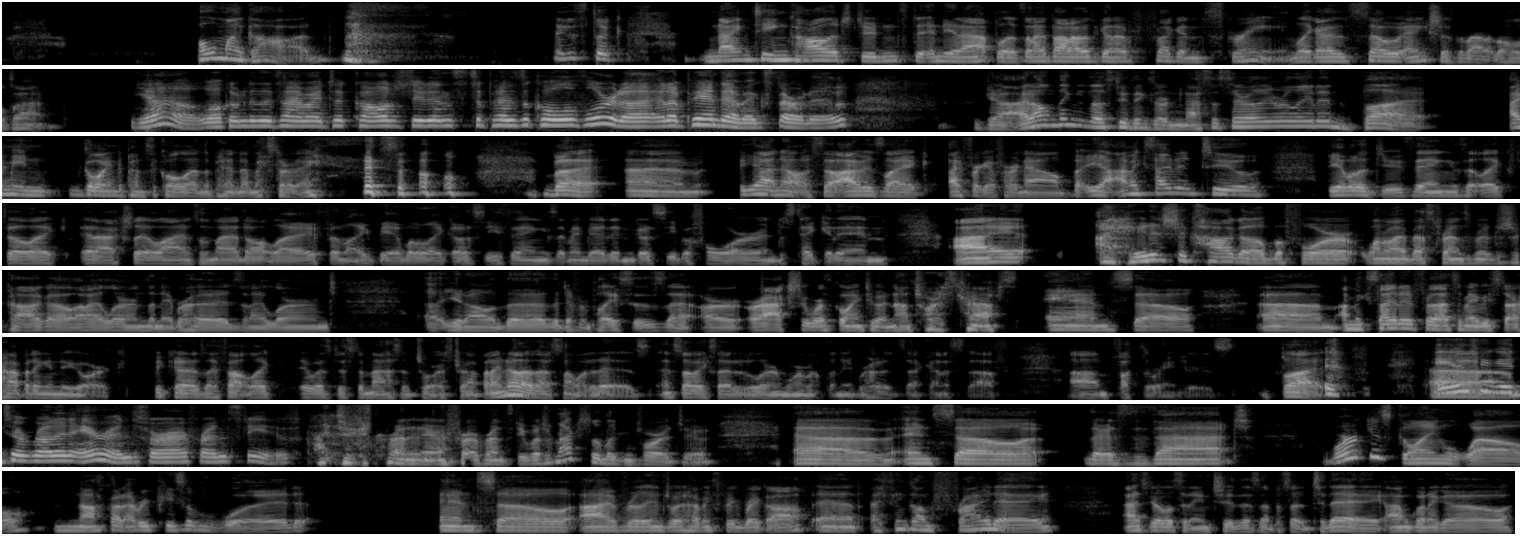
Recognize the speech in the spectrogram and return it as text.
Oh my god. I just took 19 college students to Indianapolis and I thought I was gonna fucking scream. Like I was so anxious about it the whole time. Yeah, welcome to the time I took college students to Pensacola, Florida, and a pandemic started. Yeah, I don't think that those two things are necessarily related, but I mean going to Pensacola and the pandemic starting. so but um yeah, no. So I was like, I forgive her now. But yeah, I'm excited to be able to do things that like feel like it actually aligns with my adult life and like be able to like go see things that maybe I didn't go see before and just take it in. I I hated Chicago before one of my best friends moved to Chicago and I learned the neighborhoods and I learned uh, you know the the different places that are are actually worth going to and non-tourist traps. And so um, I'm excited for that to maybe start happening in New York because I felt like it was just a massive tourist trap, and I know that that's not what it is. And so I'm excited to learn more about the neighborhoods, that kind of stuff. Um, fuck the Rangers, but And you um, get to run an errand for our friend Steve. I do get to run an errand for our friend Steve, which I'm actually looking forward to. Um, and so there's that. Work is going well. Knock on every piece of wood. And so I've really enjoyed having spring break off. And I think on Friday, as you're listening to this episode today, I'm going to go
